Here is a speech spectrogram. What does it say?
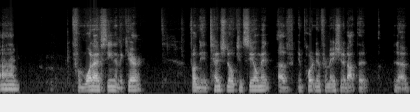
Mm-hmm. Um, from what I've seen in the care, from the intentional concealment of important information about the, the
